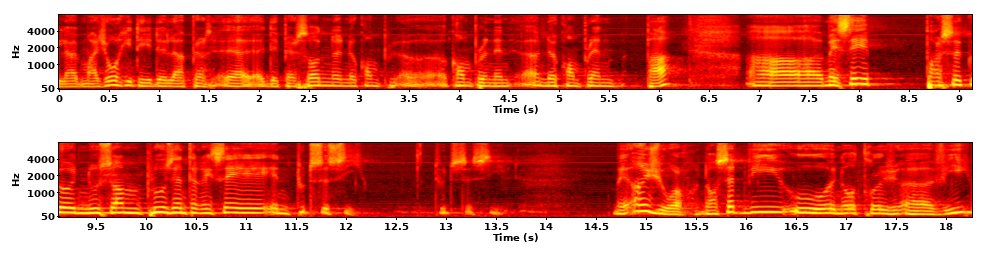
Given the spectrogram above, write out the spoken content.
La majorité euh, des personnes ne, euh, comprennent, ne comprennent pas. mais c'est parce que nous sommes plus intéressés en tout ceci. Tout ceci. Mais un jour, dans cette vie ou notre euh, vie,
